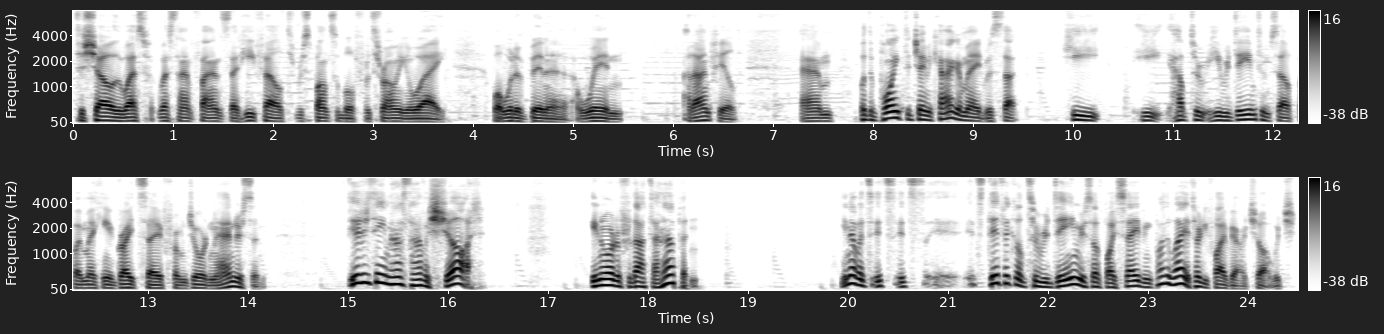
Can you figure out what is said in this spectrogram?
to show the West West Ham fans that he felt responsible for throwing away what would have been a, a win at Anfield. Um, but the point that Jamie Carragher made was that he he helped to, he redeemed himself by making a great save from Jordan Henderson. The other team has to have a shot in order for that to happen. You know, it's it's it's it's difficult to redeem yourself by saving. By the way, a thirty-five yard shot, which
